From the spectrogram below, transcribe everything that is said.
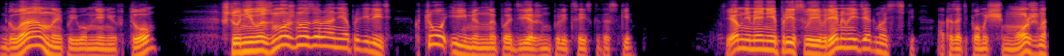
Главное, по его мнению, в том, что невозможно заранее определить, кто именно подвержен полицейской тоске. Тем не менее, при своевременной диагностике оказать помощь можно,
